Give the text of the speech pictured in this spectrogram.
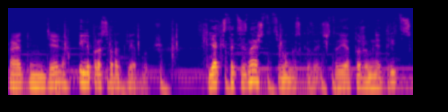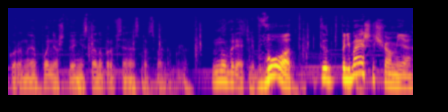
Про эту неделю? Или про 40 лет лучше? Я, кстати, знаешь, что тебе могу сказать? Что я тоже, мне 30 скоро, но я понял, что я не стану профессиональным спортсменом уже. Ну, вряд ли. Вот! Ты понимаешь, о чем я?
